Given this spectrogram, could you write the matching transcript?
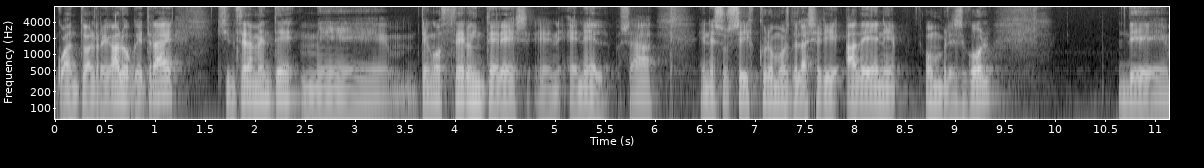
cuanto al regalo que trae. Sinceramente, me tengo cero interés en, en él. O sea, en esos seis cromos de la serie ADN Hombres Gol de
